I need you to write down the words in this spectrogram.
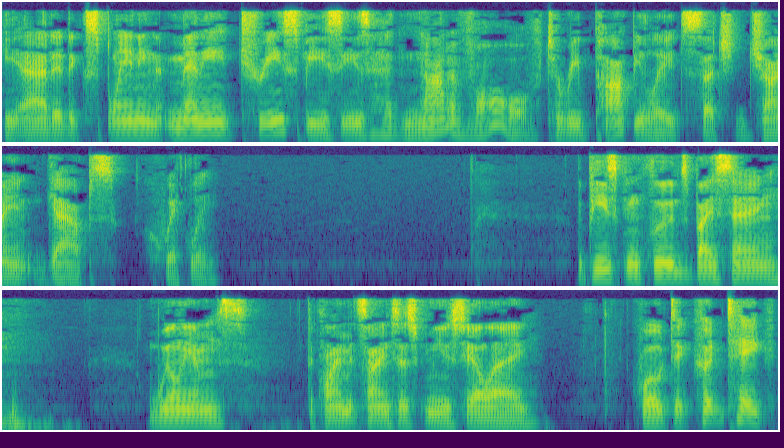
He added, explaining that many tree species had not evolved to repopulate such giant gaps quickly. The piece concludes by saying, Williams, the climate scientist from UCLA, quote, it could take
